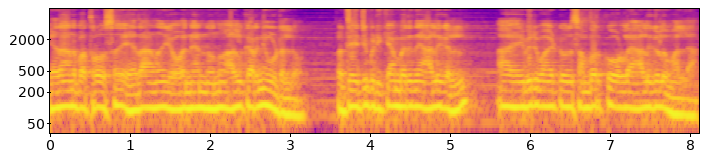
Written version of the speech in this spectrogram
ഏതാണ് പത്രോസ് ഏതാണ് യോഹന്നാൻ എന്നൊന്നും ആൾക്ക് അറിഞ്ഞുകൂടല്ലോ പ്രത്യേകിച്ച് പിടിക്കാൻ വരുന്ന ആളുകൾ ഇവരുമായിട്ട് ഒരു സമ്പർക്കമുള്ള ആളുകളുമല്ല.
